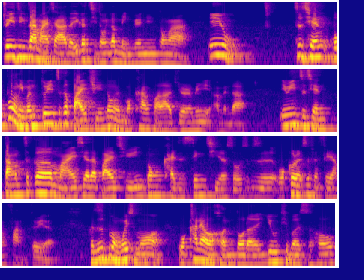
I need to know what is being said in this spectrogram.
最近在马来西亚的一个其中一个名媛运动啊，因为之前我不懂你们对这个白旗运动有什么看法啦，Jeremy、Amanda，因为之前当这个马来西亚的白旗运动开始兴起的时候，是不是我个人是非非常反对的？可是不懂为什么，我看了很多的 YouTube 的时候，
